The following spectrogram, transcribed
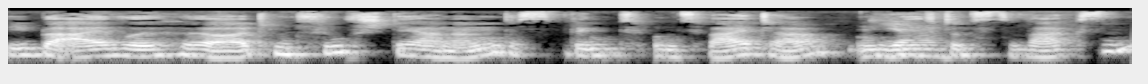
überall, wo ihr hört, mit fünf Sternen. Das bringt uns weiter und ja. hilft uns zu wachsen.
